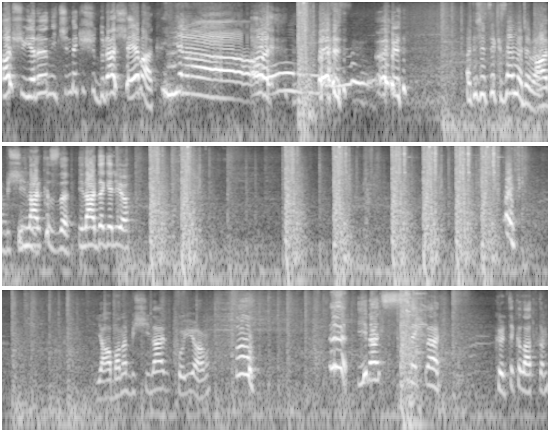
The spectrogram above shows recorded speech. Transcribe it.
Abi şu yarığın içindeki şu duran şeye bak! Ya! Ay! Öl! Öl! Ateş etse kızar mı acaba? Abi bir şeyler kızdı. İleride geliyor. Ay! Ya bana bir şeyler koyuyor ama. Ah! Ah! İğrenç sinekler. Critical attım.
